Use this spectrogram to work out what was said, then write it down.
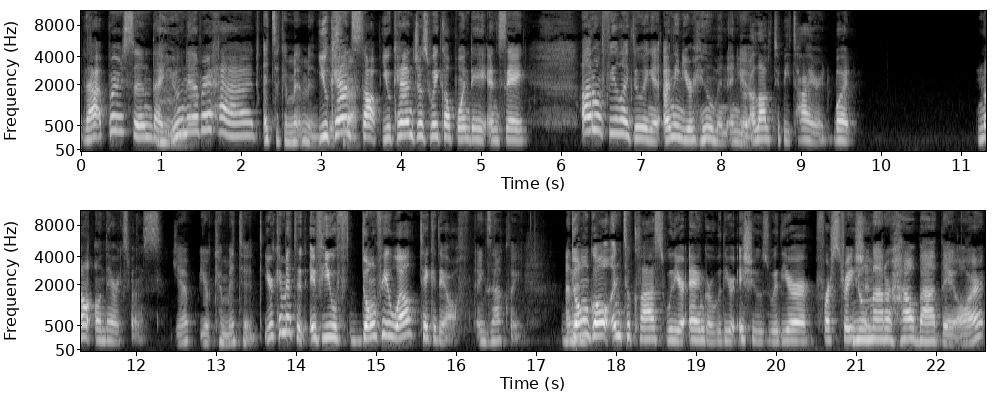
that person that you mm. never had, it's a commitment. you can't stop. You can't just wake up one day and say, "I don't feel like doing it." I mean, you're human and you're Yeah. allowed to be tired, but not on their expense. Yep, you're committed. You're committed. If you f- don't feel well, take a day off. Exactly. And don't go into class with your anger, with your issues, with your frustration. no matter how bad they are,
